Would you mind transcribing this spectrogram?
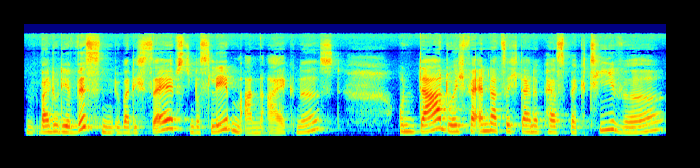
weil du dir Wissen über dich selbst und das Leben aneignest und dadurch verändert sich deine Perspektive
